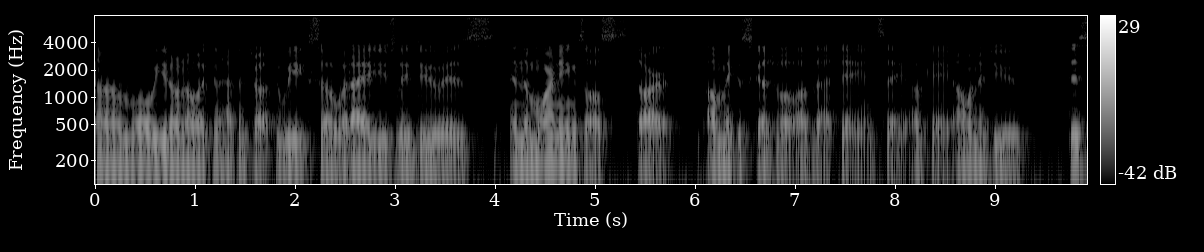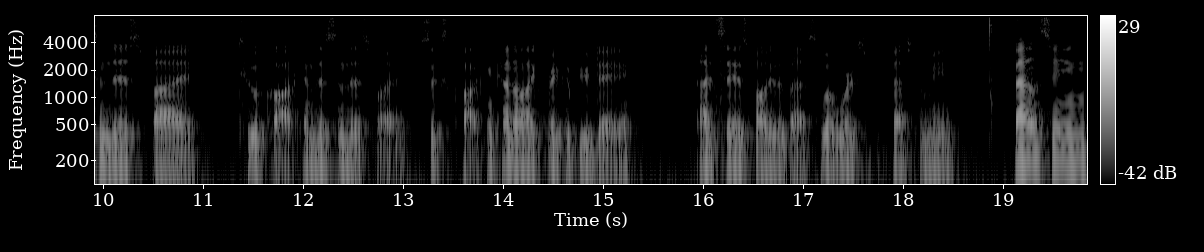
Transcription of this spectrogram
um, well, you don't know what can happen throughout the week. So what I usually do is in the mornings I'll start. I'll make a schedule of that day and say, okay, I want to do this and this by two o'clock and this and this by six o'clock, and kind of like break up your day. I'd say is probably the best. What works best for me. Balancing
